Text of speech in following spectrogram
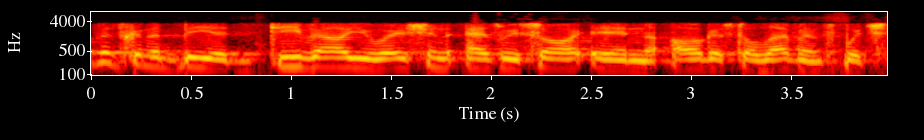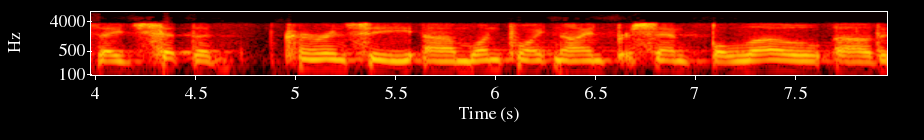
if it's going to be a devaluation as we saw in August 11th, which they set the currency um, 1.9% below uh, the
